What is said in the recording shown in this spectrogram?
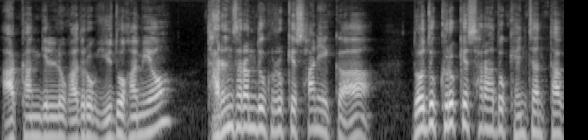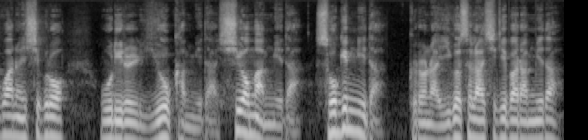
악한 길로 가도록 유도하며 다른 사람도 그렇게 사니까 너도 그렇게 살아도 괜찮다고 하는 식으로 우리를 유혹합니다. 시험합니다. 속입니다. 그러나 이것을 아시기 바랍니다.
